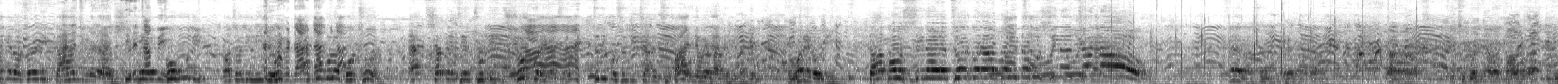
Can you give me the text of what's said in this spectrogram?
থেকে রচনাদি গান শিখে বহুদিন রচনাদি নিজেও এতগুলো বছর একসাথে যে জুটি শো করে গেছে যদি প্রসেনজিৎ চ্যাটার্জি বা অন্যরা না থেকে থাকেন ওয়ান এন্ড অনলি তাপস সিনহার জোর করে হাততালি তাপস সিনহার জন্য। হ্যাঁ। হ্যাঁ, কিছু বলিনি আমার পা কিছু।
